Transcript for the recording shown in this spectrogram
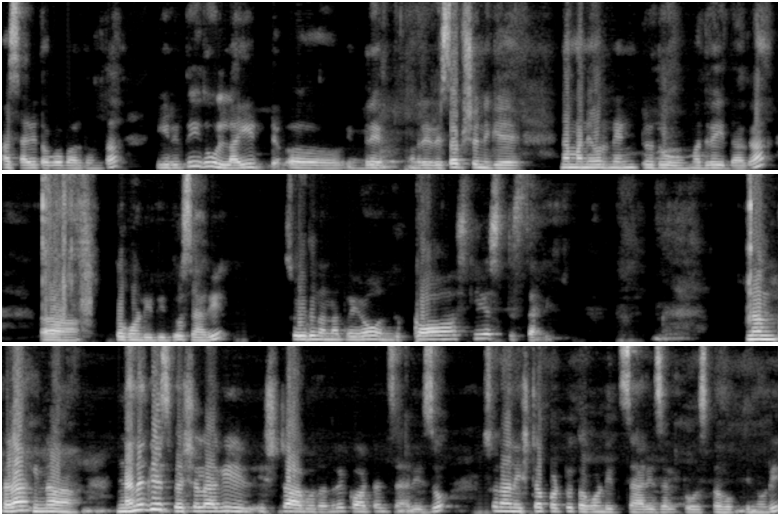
ಆ ಸ್ಯಾರಿ ತಗೋಬಾರ್ದು ಅಂತ ಈ ರೀತಿ ಇದು ಲೈಟ್ ಇದ್ರೆ ಅಂದ್ರೆ ರಿಸೆಪ್ಷನ್ಗೆ ನಮ್ಮ ಮನೆಯವ್ರ ನೆಂಟ್ರದು ಮದುವೆ ಇದ್ದಾಗ ತಗೊಂಡಿದ್ದು ಸ್ಯಾರಿ ಸೊ ಇದು ನನ್ನ ಹತ್ರ ಇರೋ ಒಂದು ಕಾಸ್ಟ್ಲಿಯಸ್ಟ್ ಸ್ಯಾರಿ ನಂತರ ಇನ್ನ ನನಗೆ ಸ್ಪೆಷಲ್ ಆಗಿ ಇಷ್ಟ ಆಗೋದಂದ್ರೆ ಕಾಟನ್ ಸ್ಯಾರೀಸು ಸೊ ನಾನು ಇಷ್ಟಪಟ್ಟು ತಗೊಂಡಿದ್ದ ಸ್ಯಾರೀಸ್ ಅಲ್ಲಿ ತೋರಿಸ್ತಾ ಹೋಗ್ತೀನಿ ನೋಡಿ.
